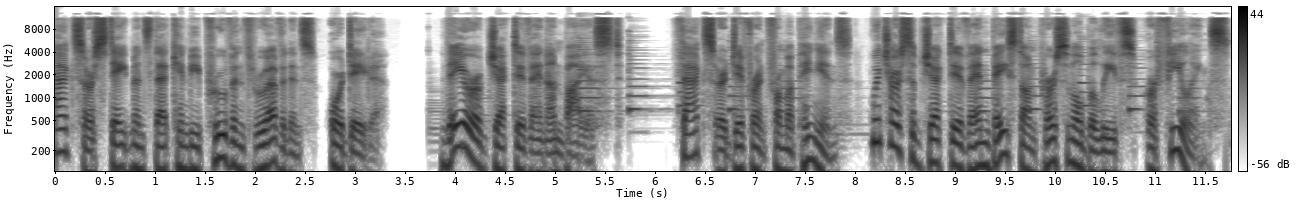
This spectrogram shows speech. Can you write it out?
Facts are statements that can be proven through evidence or data. They are objective and unbiased. Facts are different from opinions, which are subjective and based on personal beliefs or feelings.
